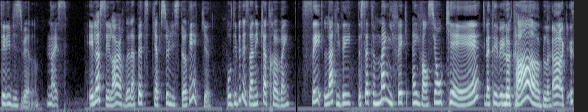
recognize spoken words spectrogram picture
télévisuelle. Nice. Et là, c'est l'heure de la petite capsule historique. Au début des années 80, c'est l'arrivée de cette magnifique invention qui est La TV. le câble. Ah, ok.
